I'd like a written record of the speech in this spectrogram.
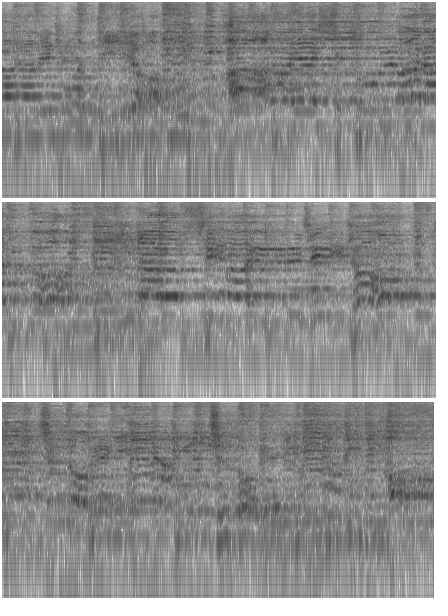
바람에 견디며 하나의 식초를 막아주고 말없이 마을을 지켜. 진도뱅이 진도뱅이 고마운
